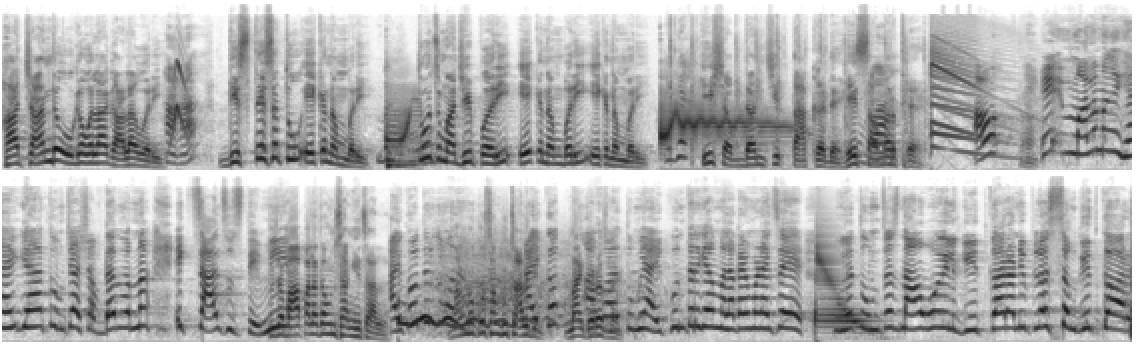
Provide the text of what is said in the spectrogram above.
हा चांद उगवला गालावरी. हा, हा. दिसतेस तू एक नंबरी. बर. तूच माझी परी एक नंबरी एक नंबरी. ही शब्दांची ताकद आहे हे सामर्थ्य आहे. अहो हे मला ना ह्या ह्या तुमच्या शब्दांवर ना एक चाल सुचते. मी तुझ्या बापाला जाऊन सांगे चाल. ऐकू तर. मला नको सांगू, चाल. ऐकत नाही, गरज आबा, नाही. तुम्ही ऐकून तर घ्या मला काय म्हणायचंय? तुला तुमचंच नाव होईल गीतकार आणि प्लस संगीतकार.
